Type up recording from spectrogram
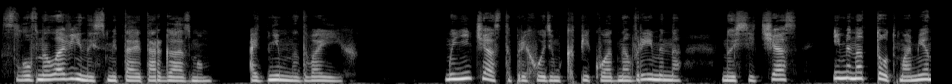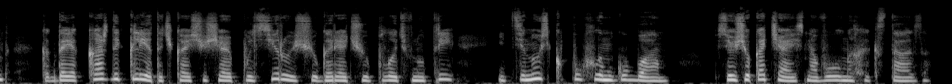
словно лавиной сметает оргазмом, одним на двоих. Мы не часто приходим к пику одновременно, но сейчас именно тот момент, когда я каждой клеточкой ощущаю пульсирующую горячую плоть внутри и тянусь к пухлым губам, все еще качаясь на волнах экстаза.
